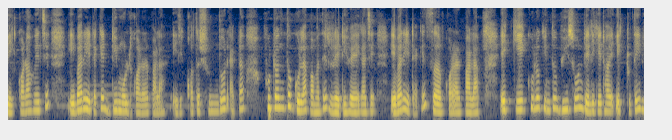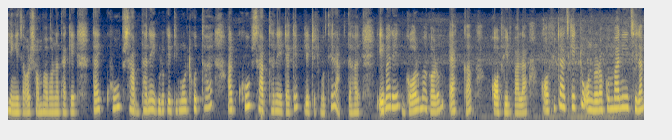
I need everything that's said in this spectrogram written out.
বেক করা হয়েছে। এবারে এটাকে ডিমোল্ড করার পালা। এই যে কত সুন্দর একটা ফুটন্ত গোলাপ আমাদের রেডি হয়ে গেছে। এবারে এটাকে সার্ভ করার পালা। এই কেকগুলো কিন্তু ভীষণ ডেলিকেট হয়, একটুতেই ভেঙে যাওয়ার সম্ভাবনা থাকে। তাই খুব সাবধানে এগুলোকে ডিমোল্ড করতে হয় আর খুব সাবধানে এটাকে প্লেটের মধ্যে রাখতে হয়। এবারে গরমা গরম এক কাপ কফির পালা। কফিটা আজকে একটু অন্যরকম বানিয়েছিলাম।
